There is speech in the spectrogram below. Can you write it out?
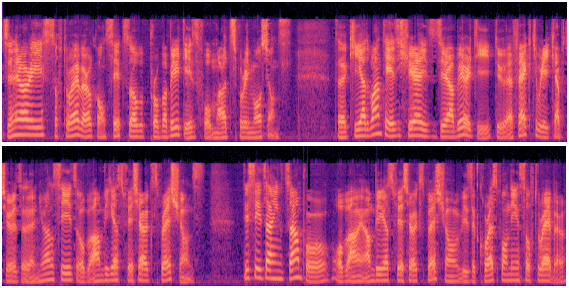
Generally, soft label consists of probabilities for multiple emotions. The key advantage here is the ability to effectively capture the nuances of ambiguous facial expressions this is an example of an ambiguous facial expression with a corresponding soft label.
